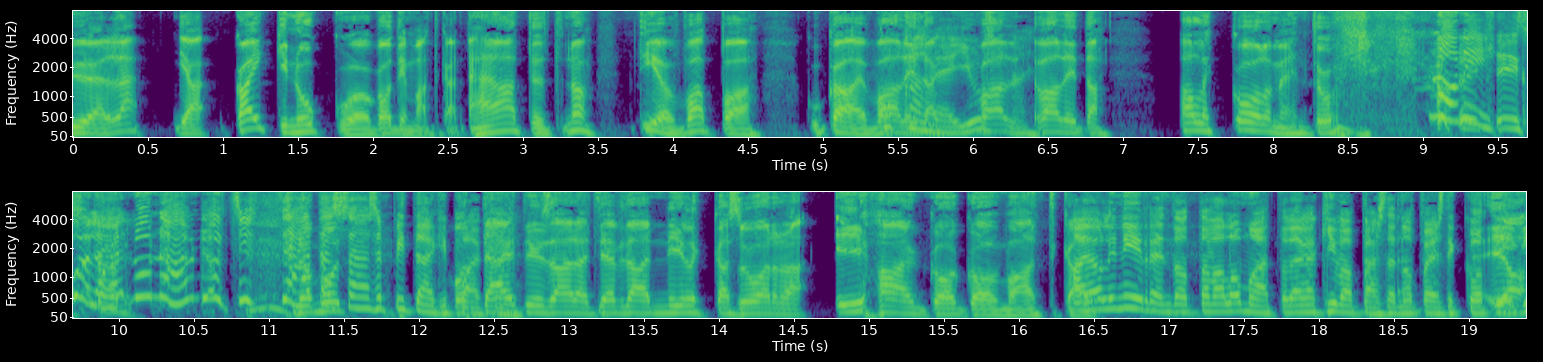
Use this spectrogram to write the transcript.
yöllä ja kaikki nukkuu kotimatkan. Hän ajatteli, että no, tie on vapaa kukaan ei valita, kukaan ei val, valita alle kolmen tunnin. No niin, kyllähän, no nähdään, no, siis, no, mut, tässähän se pitääkin paikkaa. Mutta täytyy sanoa, että siellä pitää nilkka suorana ihan koko matka. Ai oli niin rentouttava loma, että oli aika kiva päästä nopeasti kotiin. Joo,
